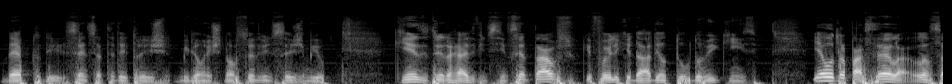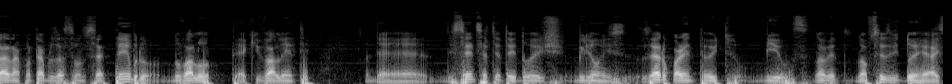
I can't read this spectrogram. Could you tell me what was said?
débito de R$ 173.925.530,25, que foi liquidado em outubro de 2015. E a outra parcela, lançada na contabilização de setembro, no valor equivalente de, de 172 milhões reais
